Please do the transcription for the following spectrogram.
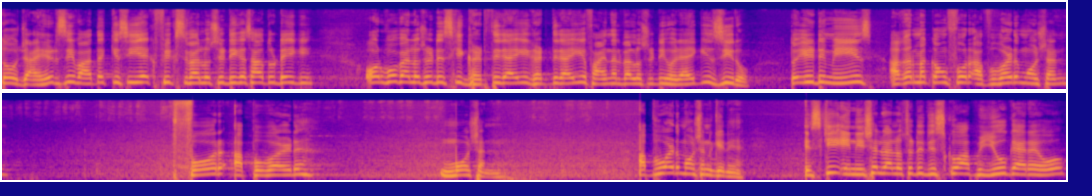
तो ज़ाहिर सी बात है किसी एक फिक्स वेलोसिटी के साथ उठेगी और वो वेलोसिटी इसकी घटती जाएगी घटती जाएगी फाइनल वेलोसिटी हो जाएगी ज़ीरो तो इट मीन्स अगर मैं कहूँ for upward motion for upward motion upward motion के लिए, इसकी इनिशियल वेलोसिटी जिसको आप यू कह रहे हो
